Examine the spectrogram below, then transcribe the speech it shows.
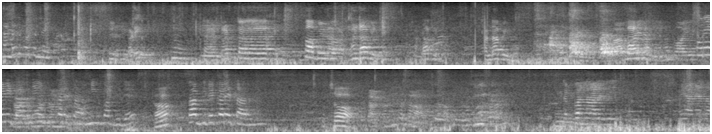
ਠੰਡੇ ਦੀ ਬੋਤਲ ਲੈ। ਬੜੀ ਟਟ ਭਾਬੀ ਠੰਡਾ ਪੀ ਠੰਡਾ ਪੀ ਠੰਡਾ ਪੀ। ਬਾਈ ਨਹੀਂ ਨਾ ਦਵਾਈ। ਪੂਰੇ ਨਹੀਂ ਕਰਨੀ ਉਹਨੂੰ ਘਰੇ ਤਾਰਨੀ ਭਾਬੀ ਦੇ। ਹਾਂ? ਭਾਬੀ ਦੇ ਘਰੇ ਤਾਰਨੀ। ਅੱਛਾ। ਡੱਬਾ ਨਾਲ ਦੇ ਨਿਆਣਿਆਂ ਦਾ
